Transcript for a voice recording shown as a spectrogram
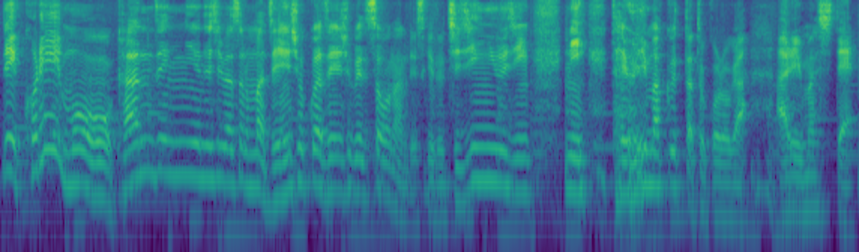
で、これもう完全に私はその、まあ、前職は前職でそうなんですけど、知人友人に頼りまくったところがありまして、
